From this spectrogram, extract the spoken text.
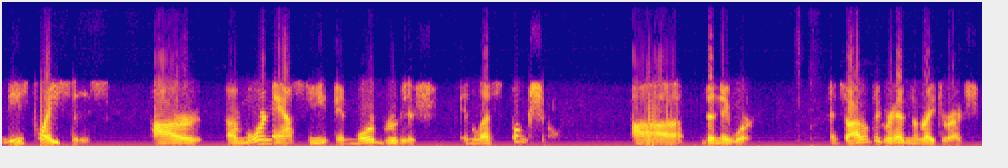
these places are are more nasty and more brutish and less functional uh, than they were. And so I don't think we're heading in the right direction.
